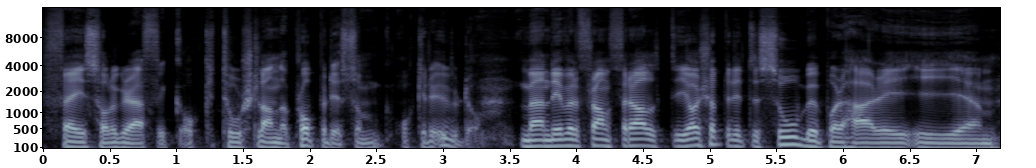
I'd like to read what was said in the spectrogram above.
Face Holographic och Torslanda Properties som åker ur då. Men det är väl framförallt, jag köpte lite Sobi på det här i, i, ehm,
